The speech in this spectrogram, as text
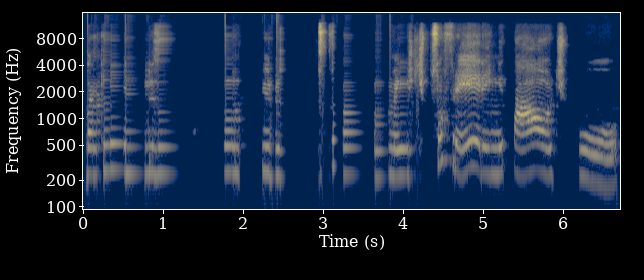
daqueles vampiros também tipo, sofrerem e tal, tipo.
